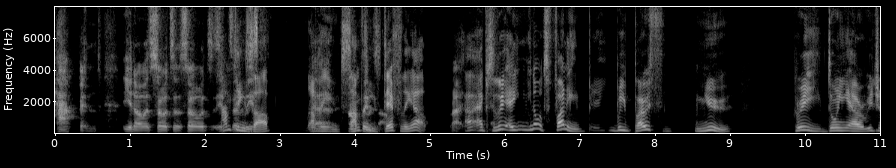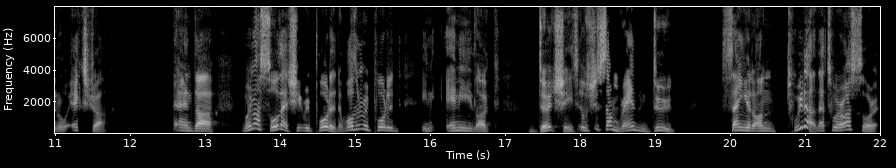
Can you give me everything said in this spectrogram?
happened you know and so it's a, so it's, it's something's least- up. I yeah, mean, something's something's up. definitely up. right Uh, absolutely. And You know what's funny? We both knew pre doing our original extra, and uh, when I saw that shit reported, it wasn't reported in any like dirt sheets. It was just some random dude saying it on Twitter. That's where I saw it.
